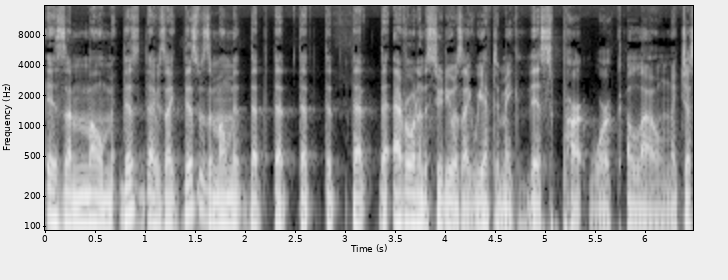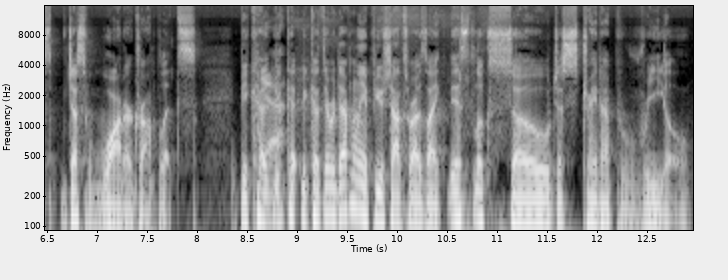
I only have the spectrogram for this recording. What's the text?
is a moment. This I was like, this was a moment that that that that that, that everyone in the studio was like, we have to make this part work alone, like just just water droplets, because Yeah. because because there were definitely a few shots where I was like, this looks so just straight up real,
